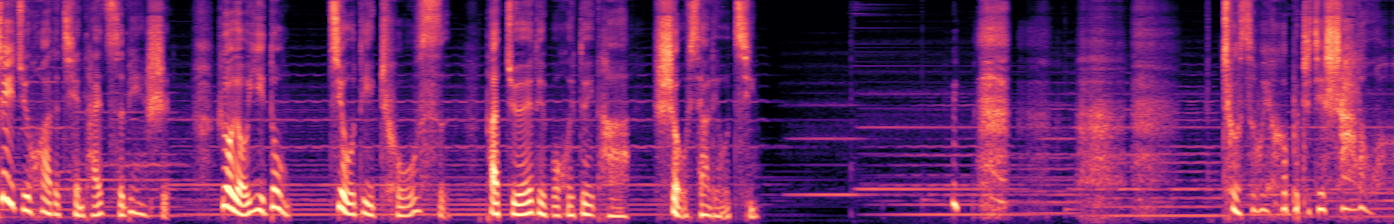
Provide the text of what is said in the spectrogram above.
这句话的潜台词便是：若有异动，就地处死。他绝对不会对他手下留情。主子为何不直接杀了我？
